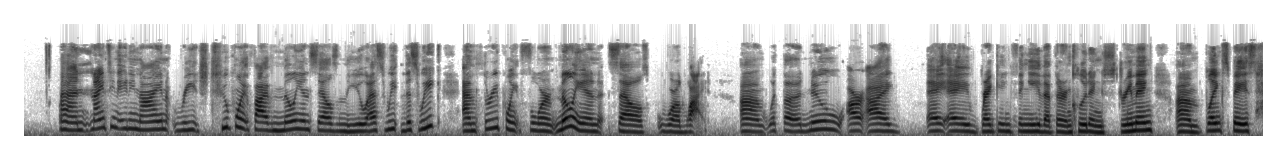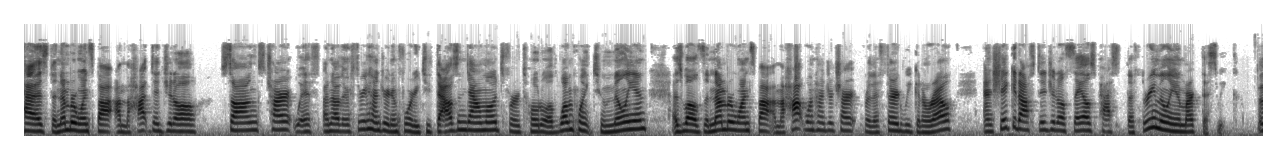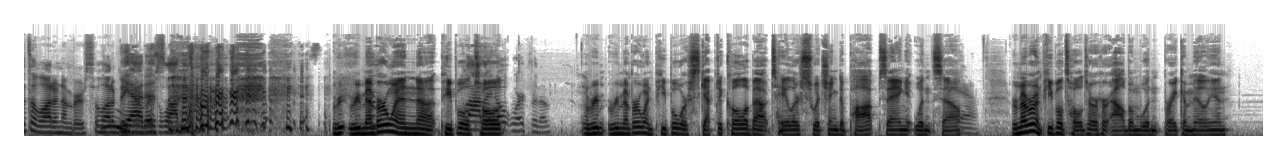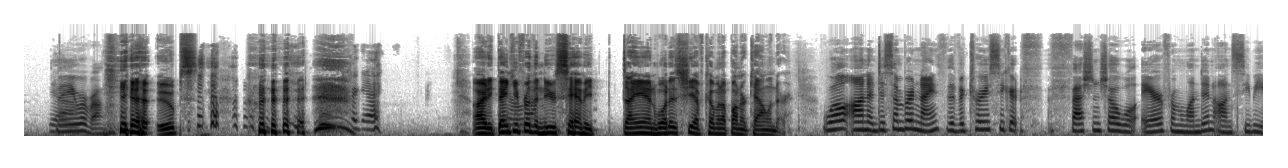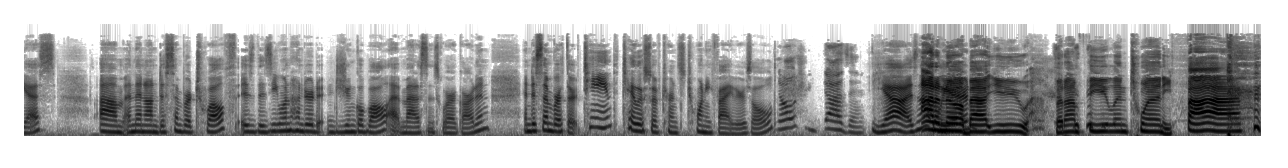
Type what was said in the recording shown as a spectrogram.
and 1989 reached 2.5 million sales in the U.S. We- this week, and 3.4 million sales worldwide. Um, with the new RIAA ranking thingy that they're including streaming, um, Blank Space has the number one spot on the Hot Digital songs chart with another 342,000 downloads for a total of 1.2 million, as well as the number one spot on the Hot 100 chart for the third week in a row. And Shake It Off digital sales passed the 3 million mark this week. That's a lot of numbers. A lot of big yeah, numbers. it is a lot of numbers. Re- remember when uh, people Glad I told? don't work for them. Re- remember when people were skeptical about Taylor switching to pop, saying it wouldn't sell? Yeah. Remember when people told her her album wouldn't break a million? yeah. They were wrong. yeah. Oops. Okay. Alrighty. Thank you No, for the news, Sammy. Diane, what does she have coming up on her calendar? Well, on December 9th, the Victoria's Secret f- fashion show will air from London on CBS. Um, and then on December 12th is the Z100 Jingle Ball at Madison Square Garden. And December 13th, Taylor Swift turns 25 years old. No, she doesn't. Yeah, isn't that I don't know about you, but I'm feeling 25.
